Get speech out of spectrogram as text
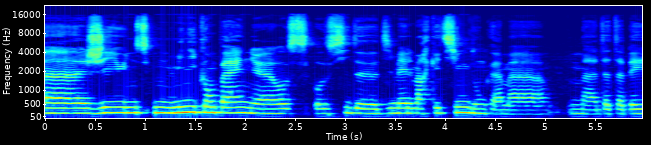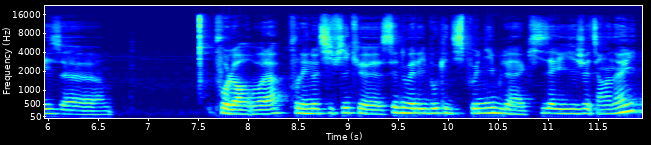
Euh, j'ai eu une, une mini campagne euh, aussi- aussi de- d'email marketing donc à ma, ma database euh, pour leur voilà pour les notifier que ce nouvel ebook est disponible, qu'ils aillent y jeter un œil.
